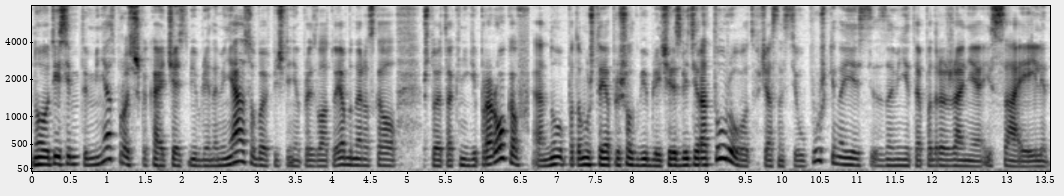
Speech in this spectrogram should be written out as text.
Но вот если ты меня спросишь, какая часть Библии на меня особое впечатление произвела, то я бы, наверное, сказал, что это книги пророков, э, ну, потому что я пришел к Библии через литературу, вот в частности у Пушкина есть знаменитое подражание Исаии или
